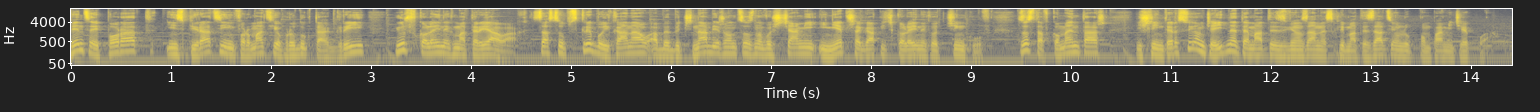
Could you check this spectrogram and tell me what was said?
Więcej porad, inspiracji i informacji o produktach GRI już w kolejnych materiałach. Zasubskrybuj kanał, aby być na bieżąco z nowościami i nie przegapić kolejnych odcinków. Zostaw komentarz, jeśli interesują Cię inne tematy związane z klimatyzacją lub pompami ciepła.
